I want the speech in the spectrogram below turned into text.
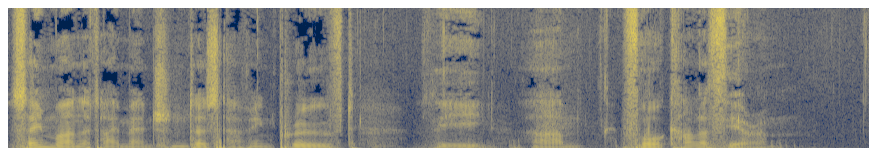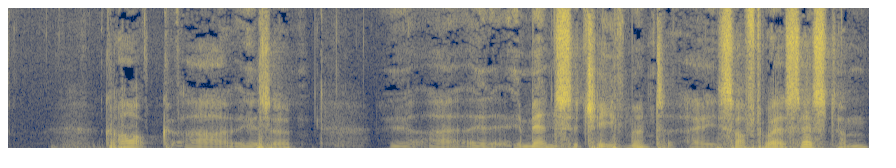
the same one that I mentioned as having proved the um, four color theorem. Coq uh, is an uh, immense achievement, a software system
